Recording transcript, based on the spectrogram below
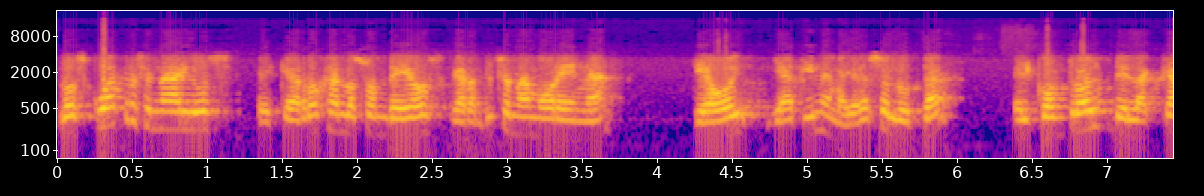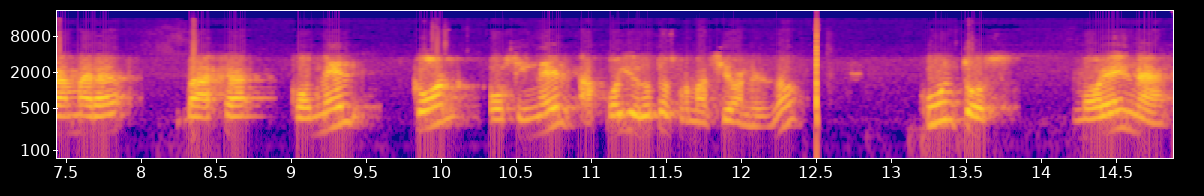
Los cuatro escenarios eh, que arrojan los sondeos garantizan a Morena, que hoy ya tiene mayoría absoluta, el control de la Cámara Baja con él, con o sin el apoyo de otras formaciones, ¿no? Juntos, Morena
